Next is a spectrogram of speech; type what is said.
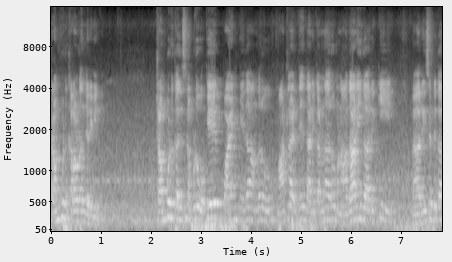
ట్రంప్ను కలవడం జరిగింది. ట్రంప్ను కలిసినప్పుడు ఒకే పాయింట్ మీద అందరూ మాట్లాడితే దానికి అన్నారు మన అదానీ గారికి రీసెంట్గా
